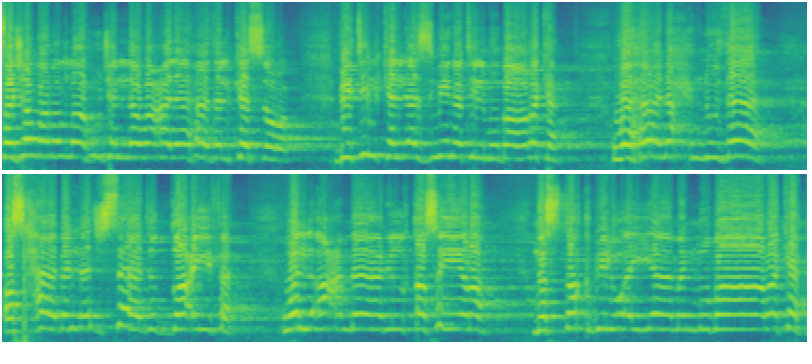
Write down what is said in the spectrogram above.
فجبر الله جل وعلا هذا الكسر بتلك الأزمنة المباركة. وها نحن ذا أصحاب الأجساد الضعيفة والأعمار القصيرة. نستقبل أياما مباركة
